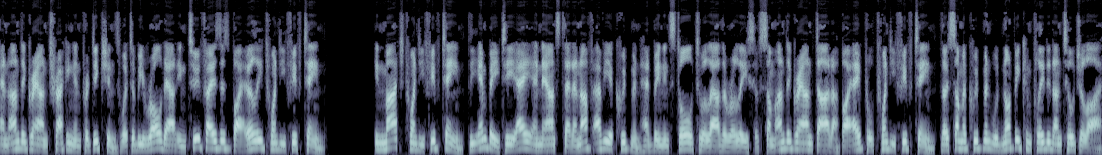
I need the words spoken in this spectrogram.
and underground tracking and predictions were to be rolled out in two phases by early 2015. In March 2015, the MBTA announced that enough AVI equipment had been installed to allow the release of some underground data by April 2015, though some equipment would not be completed until July.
